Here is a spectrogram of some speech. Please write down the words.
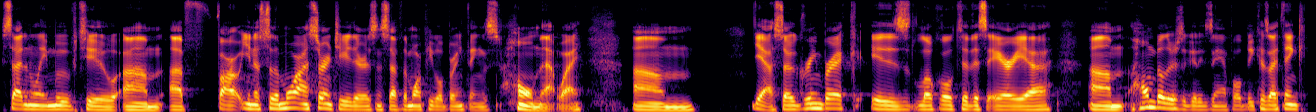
suddenly move to um, a far, you know. So the more uncertainty there is and stuff, the more people bring things home that way. Um, yeah, so Green Brick is local to this area. Um, Home Builder is a good example because I think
